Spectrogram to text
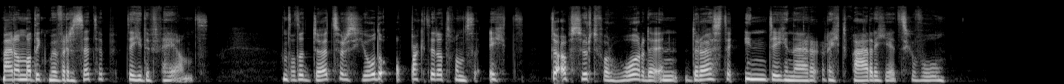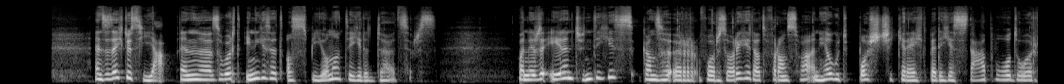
maar omdat ik me verzet heb tegen de vijand. Want dat de Duitsers Joden oppakten, dat vond ze echt te absurd voor woorden en druiste in tegen haar rechtvaardigheidsgevoel. En ze zegt dus ja, en eh, ze wordt ingezet als spionne tegen de Duitsers. Wanneer ze 21 is, kan ze ervoor zorgen dat François een heel goed postje krijgt bij de Gestapo door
